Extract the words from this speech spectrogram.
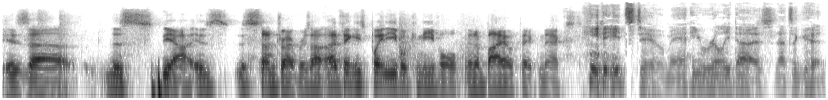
is uh, this yeah is, is stunt drivers. I, I think he's playing Evel Knievel in a biopic next. He needs to, man. He really does. That's a good.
